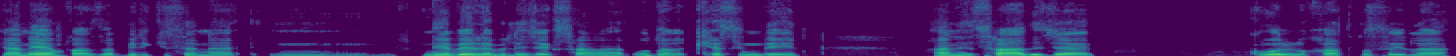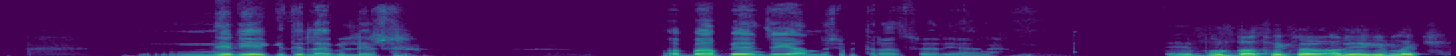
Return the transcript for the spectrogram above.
Yani en fazla 1-2 sene mm, ne verebilecek sana o da kesin değil. Hani sadece gol katkısıyla nereye gidilebilir? Ama bence yanlış bir transfer yani. E, burada tekrar araya girmek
